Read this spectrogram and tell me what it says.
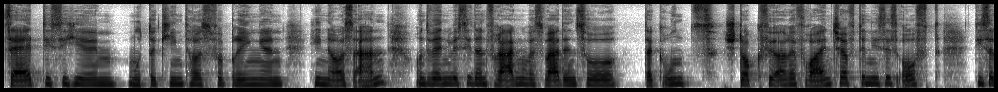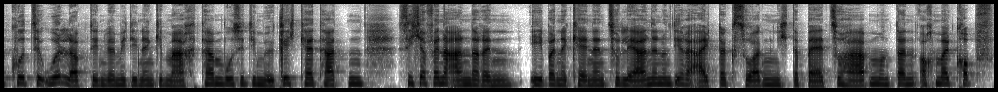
Zeit, die sie hier im Mutter-Kind-Haus verbringen, hinaus an. Und wenn wir sie dann fragen, was war denn so der Grundstock für eure Freundschaft, dann ist es oft dieser kurze Urlaub, den wir mit ihnen gemacht haben, wo sie die Möglichkeit hatten, sich auf einer anderen Ebene kennenzulernen und ihre Alltagssorgen nicht dabei zu haben und dann auch mal Kopf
